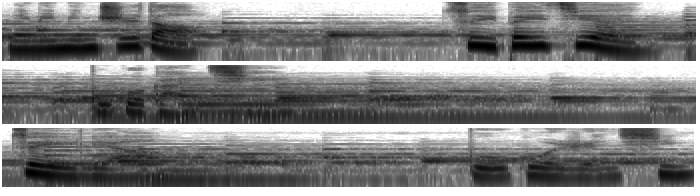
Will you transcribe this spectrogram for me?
你明明知道，最卑贱不过感情。最凉不过人心。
